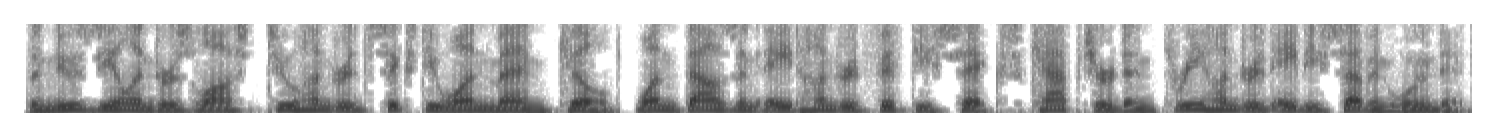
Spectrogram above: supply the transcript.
the New Zealanders lost 261 men killed, 1,856 captured and 387 wounded.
